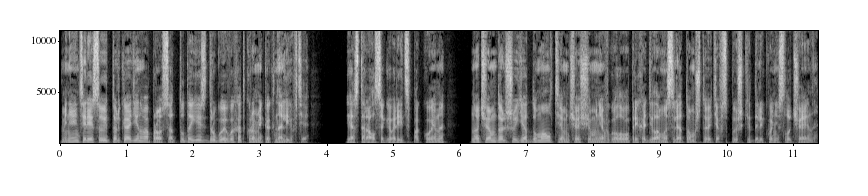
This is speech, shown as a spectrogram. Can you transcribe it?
«Меня интересует только один вопрос. Оттуда есть другой выход, кроме как на лифте?» Я старался говорить спокойно, но чем дольше я думал, тем чаще мне в голову приходила мысль о том, что эти вспышки далеко не случайны.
